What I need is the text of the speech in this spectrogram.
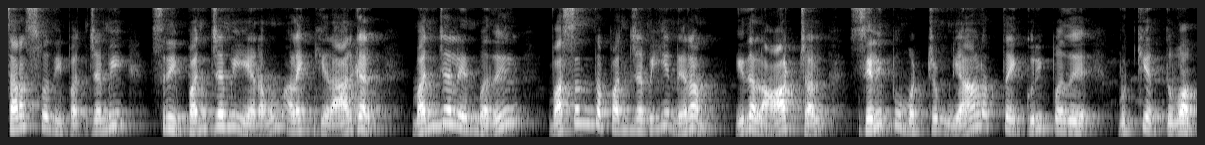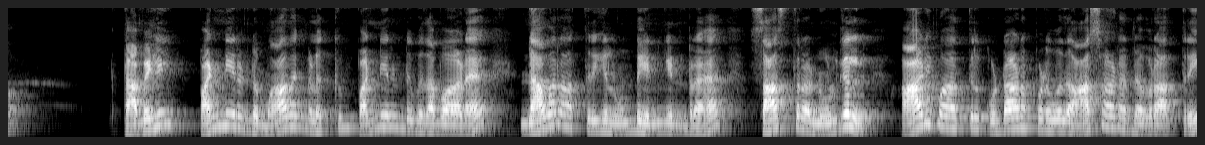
சரஸ்வதி பஞ்சமி ஸ்ரீ பஞ்சமி எனவும் அழைக்கிறார்கள். மஞ்சள் என்பது வசந்த பஞ்சமியின் நிறம். இதில் ஆற்றல் செழிப்பு மற்றும் ஞானத்தை குறிப்பது முக்கியத்துவம். தமிழில் பன்னிரண்டு மாதங்களுக்கும் பன்னிரண்டு விதமான நவராத்திரிகள் உண்டு என்கின்ற சாஸ்திர நூல்கள் ஆடி மாதத்தில் கொண்டாடப்படுவது ஆஷாட நவராத்திரி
